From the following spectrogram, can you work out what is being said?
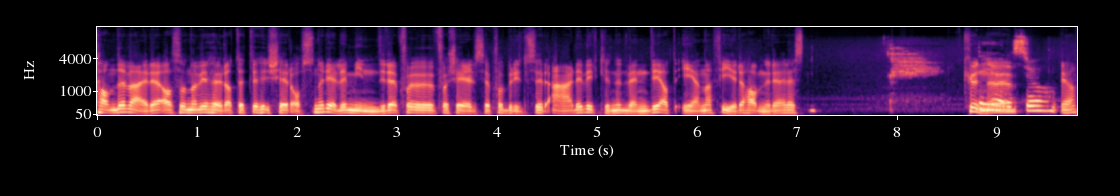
kan det være, altså når vi hører at dette skjer også når det gjelder mindre forseelser, forbrytelser, er det virkelig nødvendig at én av fire havner i arresten? Kunne, det gjøres jo. Ja.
